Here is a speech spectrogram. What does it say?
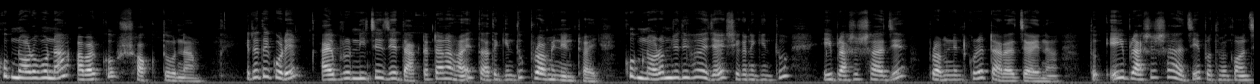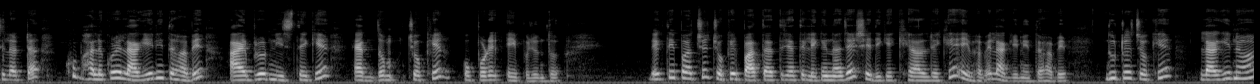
খুব নরমও না, আবার খুব শক্ত না। এটাতে করে আইব্রোর নিচে যে দাগটা টানা হয়, তাতে কিন্তু প্রমিনেন্ট হয়। খুব নরম যদি হয়ে যায়, সেখানে কিন্তু এই ব্রাশের সাহায্যে প্রমিনেন্ট করে টানা যায় না। তো এই ব্রাশের সাহায্যে প্রথমে কনসিলারটা খুব ভালো করে লাগিয়ে নিতে হবে আইব্রোর নিচ থেকে একদম চোখের ওপরের এই পর্যন্ত। দেখতেই পাচ্ছ চোখের পাতাতে যাতে লেগে না যায়, সেদিকে খেয়াল রেখে এইভাবে লাগিয়ে নিতে হবে। দুটো চোখে লাগিয়ে নেওয়া,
